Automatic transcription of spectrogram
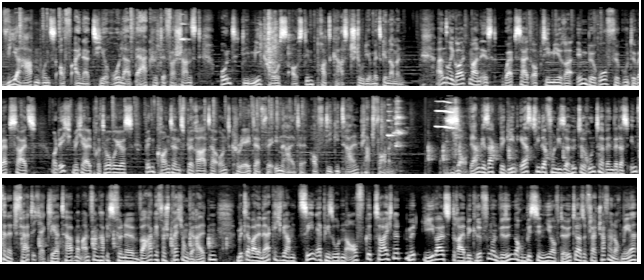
Wir haben uns auf einer Tiroler Berghütte verschanzt und die Mikros aus dem Podcast-Studio mitgenommen. André Goldmann ist Website-Optimierer im Büro für gute Websites und ich, Michael Pretorius, bin Content-Berater und Creator für Inhalte auf digitalen Plattformen. So, wir haben gesagt, wir gehen erst wieder von dieser Hütte runter, wenn wir das Internet fertig erklärt haben. Am Anfang habe ich es für eine vage Versprechung gehalten. Mittlerweile merke ich, wir haben zehn Episoden aufgezeichnet mit jeweils drei Begriffen und wir sind noch ein bisschen hier auf der Hütte, also vielleicht schaffen wir noch mehr.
